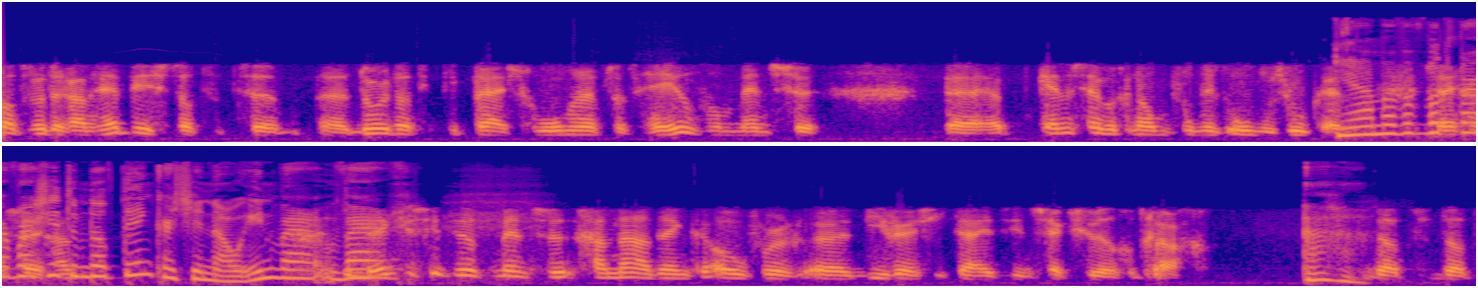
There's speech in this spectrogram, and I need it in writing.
wat we eraan hebben is dat het, doordat ik die prijs gewonnen heb... dat heel veel mensen kennis hebben genomen van dit onderzoek. En ja, maar wat, wat, waar, waar zit hem dat denkertje nou in? Waar, waar... denker zit dat mensen gaan nadenken over diversiteit in seksueel gedrag. Aha. Dat, dat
